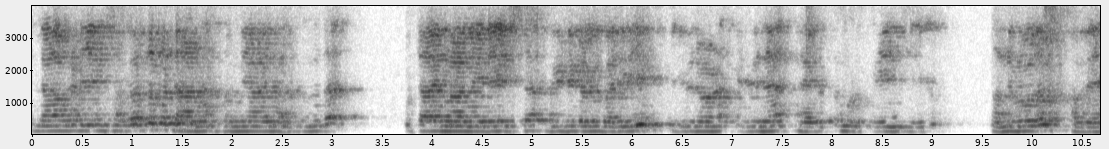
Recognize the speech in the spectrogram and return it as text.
എല്ലാവരുടെയും സഹകരണം കൊണ്ടാണ് ഭംഗിയായി നടത്തുന്നത് കൂട്ടായ്മ ലീഡേഴ്സ് വീടുകളിൽ വരികയും ഇരുവിനോട് ഇരുവിന് നേതൃത്വം കൊടുക്കുകയും ചെയ്തു. നന്ദിപൂർവം അവരെ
